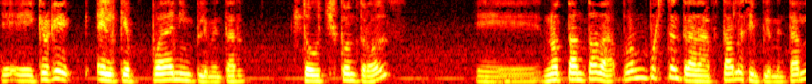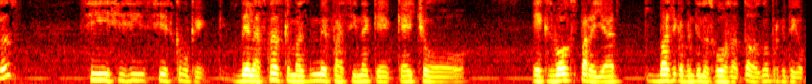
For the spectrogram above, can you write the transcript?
Eh, creo que el que puedan implementar touch controls, eh, no tanto, un poquito entre adaptarlos e implementarlos, sí, sí, sí, sí es como que de las cosas que más me fascina que, que ha hecho Xbox para llevar básicamente los juegos a todos, ¿no? Porque te digo,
